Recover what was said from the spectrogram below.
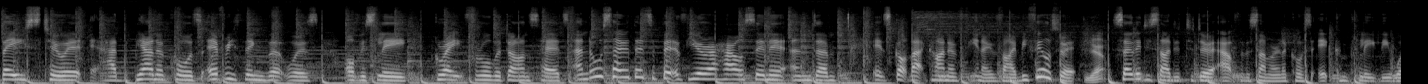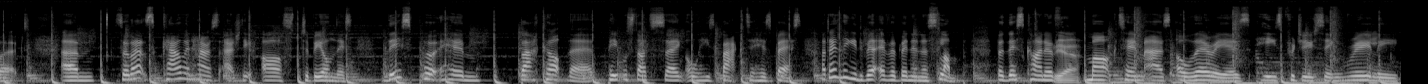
bass to it. It had the piano chords, everything that was obviously great for all the dance heads. And also, there's a bit of Euro house in it, and um, it's got that kind of, you know, vibey feel to it. Yeah. So they decided to do it out for the summer, and of course, it completely worked. Um, so that's Calvin Harris actually asked to be on this. This put him back up there, people started saying, oh, he's back to his best. I don't think he'd ever been in a slump, but this kind of yeah. marked him as, oh, there he is. He's producing really,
